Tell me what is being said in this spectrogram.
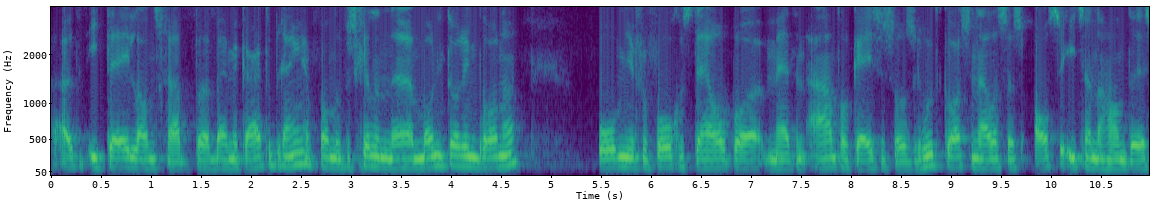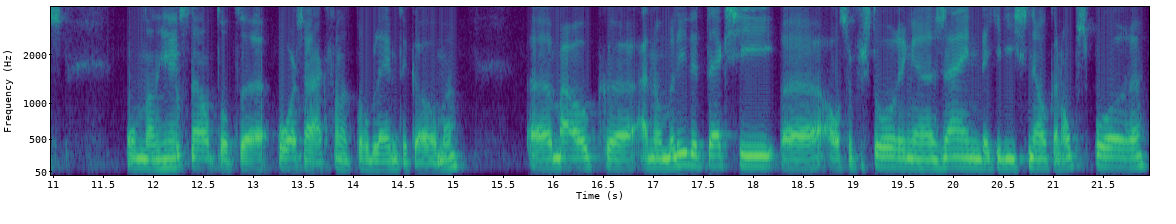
uit het IT-landschap bij elkaar te brengen van de verschillende monitoringbronnen. Om je vervolgens te helpen met een aantal cases zoals root cause analysis als er iets aan de hand is. Om dan heel snel tot de oorzaak van het probleem te komen. maar ook anomaliedetectie, als er verstoringen zijn, dat je die snel kan opsporen.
